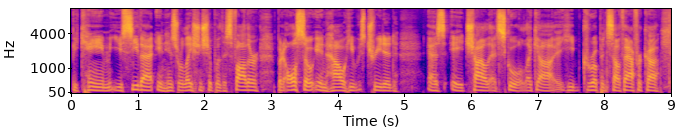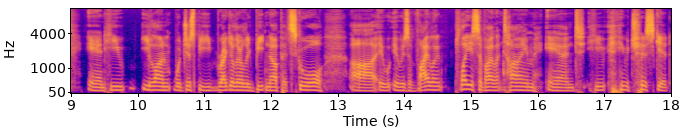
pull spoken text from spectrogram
became. You see that in his relationship with his father, but also in how he was treated as a child at school. Like uh, he grew up in South Africa, and he Elon would just be regularly beaten up at school. Uh, it, it was a violent place, a violent time, and he he would just get,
